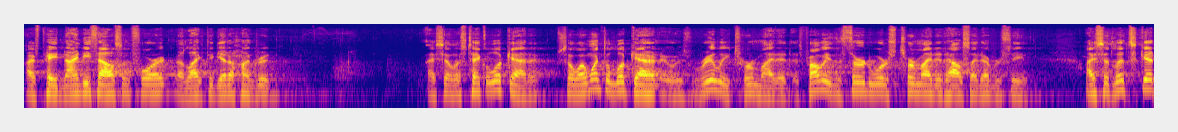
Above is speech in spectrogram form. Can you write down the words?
I've paid 90000 for it. I'd like to get 100 I said, Let's take a look at it. So I went to look at it, and it was really termited. It's probably the third worst termited house I'd ever seen. I said, let's get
